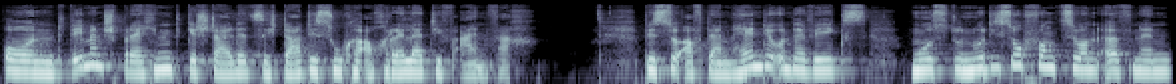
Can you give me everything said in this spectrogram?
Und dementsprechend gestaltet sich da die Suche auch relativ einfach. Bist du auf deinem Handy unterwegs, musst du nur die Suchfunktion öffnen,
